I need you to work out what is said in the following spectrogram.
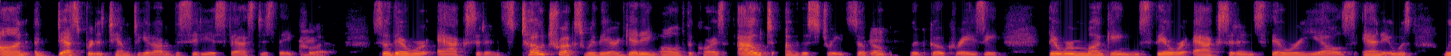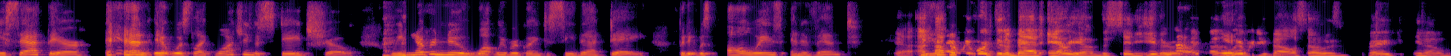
on a desperate attempt to get out of the city as fast as they mm. could. So there were accidents. Tow trucks were there getting all of the cars out of the streets so yep. people could go crazy there were muggings, there were accidents, there were yells. And it was, we sat there and it was like watching a stage show. We never knew what we were going to see that day, but it was always an event. Yeah. And not that we worked in a bad area of the city either. No, right by the it, Liberty Bell. So it was very you know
